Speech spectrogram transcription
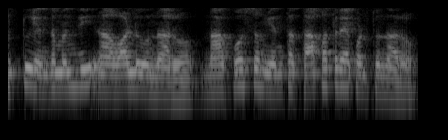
చుట్టూ ఎంతమంది నా వాళ్ళు ఉన్నారో నా కోసం ఎంత తాపత్రయపడుతున్నారో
